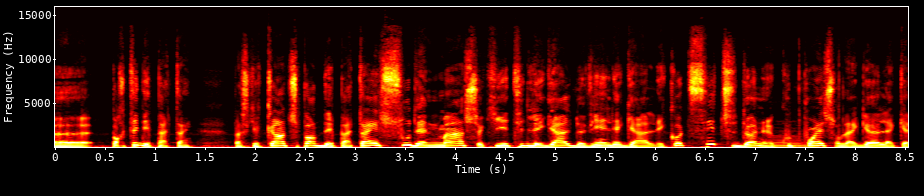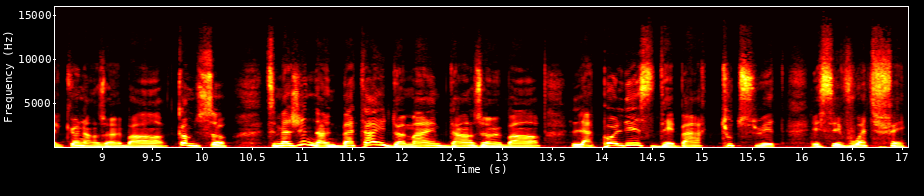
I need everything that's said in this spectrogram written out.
euh, portez des patins. Parce que quand tu portes des patins, soudainement, ce qui est illégal devient légal. Écoute, si tu donnes un coup de poing sur la gueule à quelqu'un dans un bar, comme ça, t'imagines dans une bataille de même, dans un bar, la police débarque tout de suite et c'est voie de fait.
